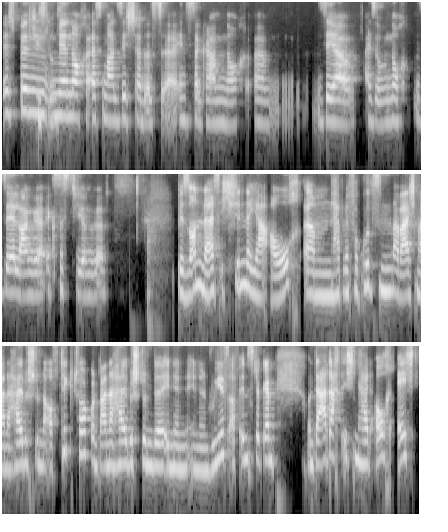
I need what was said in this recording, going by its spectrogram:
ich bin mir noch erstmal sicher, dass äh, Instagram noch ähm, sehr, also noch sehr lange existieren wird. Besonders, ich finde ja auch, ähm, habe mir vor kurzem, da war ich mal eine halbe Stunde auf TikTok und dann eine halbe Stunde in den, in den Reels auf Instagram. Und da dachte ich mir halt auch echt,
